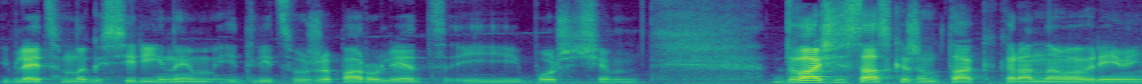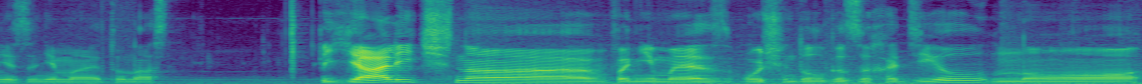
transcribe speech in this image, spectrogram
является многосерийным, длинным и длится уже пару лет и больше, чем два часа, скажем так, экранного времени занимает у нас. Я лично в аниме очень долго заходил, но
